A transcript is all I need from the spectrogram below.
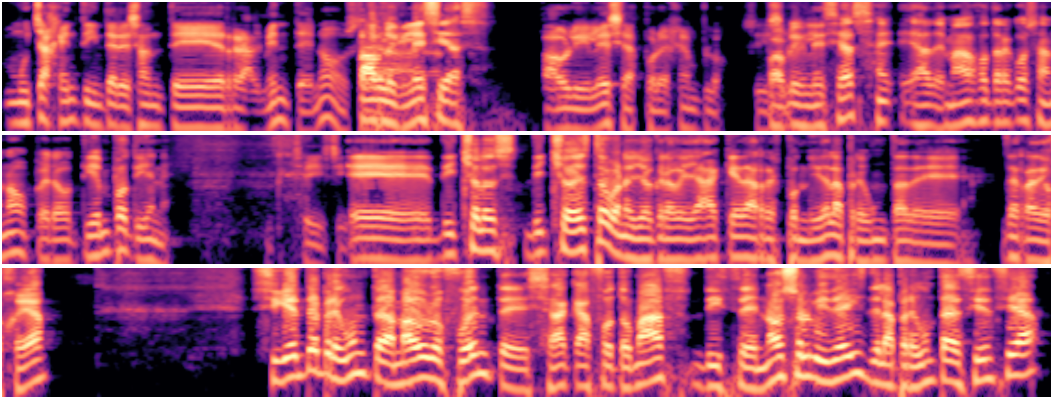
mucha gente interesante realmente, ¿no? Pablo Iglesias. Pablo Iglesias, por ejemplo. Pablo Iglesias, eh, además otra cosa no, pero tiempo tiene. Sí, sí. Eh, dicho, dicho esto, bueno, yo creo que ya queda respondida la pregunta de, de Radio Gea. Siguiente pregunta, Mauro Fuentes, saca Fotomaf, dice, no os olvidéis de la pregunta de ciencia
